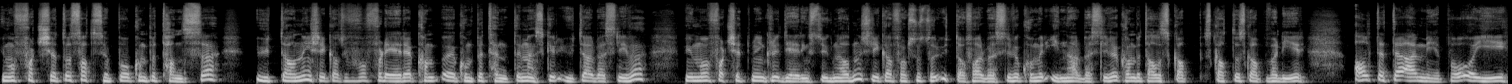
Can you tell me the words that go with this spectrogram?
Vi må fortsette å satse på kompetanse, utdanning, slik at vi får flere eh, kompetente mennesker ut i arbeidslivet. Vi må fortsette med inkluderingsdugnaden, slik at folk som står utenfor arbeidslivet, kommer inn i arbeidslivet, kan betale skatt og skape verdier. Alt dette er med på å gi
